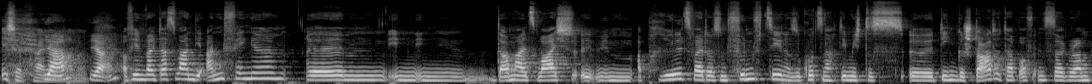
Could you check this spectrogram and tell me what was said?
Ich habe keine ja, Ahnung. Ja. Auf jeden Fall, das waren die Anfänge. Ähm, in, in, damals war ich äh, im April 2015, also kurz nachdem ich das äh, Ding gestartet habe auf Instagram,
